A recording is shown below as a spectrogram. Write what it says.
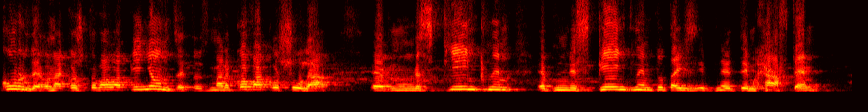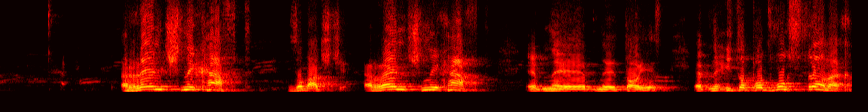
Kurde, ona kosztowała pieniądze. To jest markowa koszula z pięknym, z pięknym tutaj tym haftem. Ręczny haft. Zobaczcie, ręczny haft to jest. I to po dwóch stronach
